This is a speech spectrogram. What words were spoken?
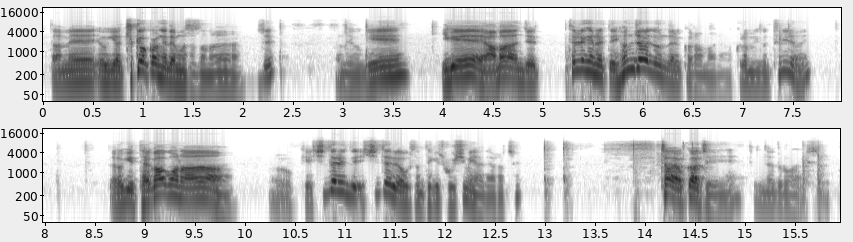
그 다음에 여기가 주격관계 대명사잖아. 그지? 그 다음에 여기. 이게 아마 이제 틀리게 낼 때 현재활동을 낼 거란 말이야. 그럼 이건 틀려. 여기 대과거나 이렇게 시제를, 시제를 여기서는 되게 조심해야 돼. 알았지? 자 여기까지 끝내도록 하겠습니다.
